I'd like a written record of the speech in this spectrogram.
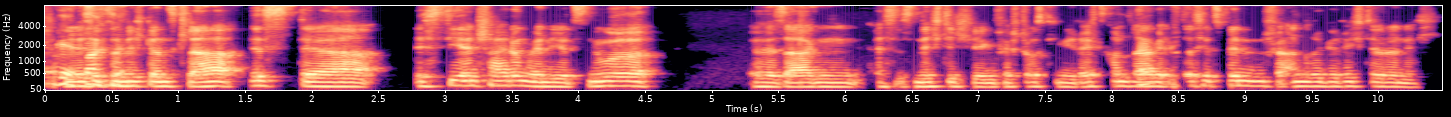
Okay, mir ist jetzt noch nicht ganz klar, ist, der, ist die Entscheidung, wenn die jetzt nur äh, sagen, es ist nichtig wegen Verstoß gegen die Rechtsgrundlage. Ist das jetzt bindend für andere Gerichte oder nicht?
